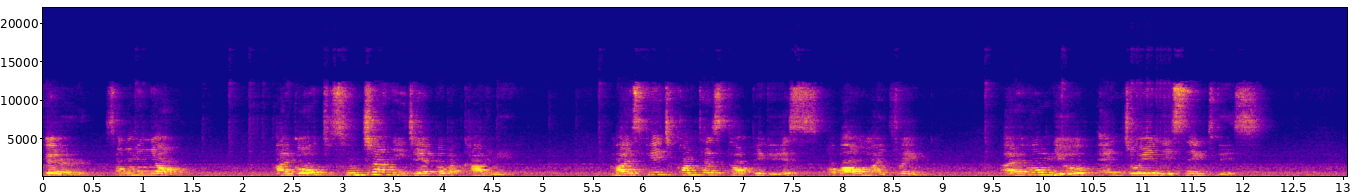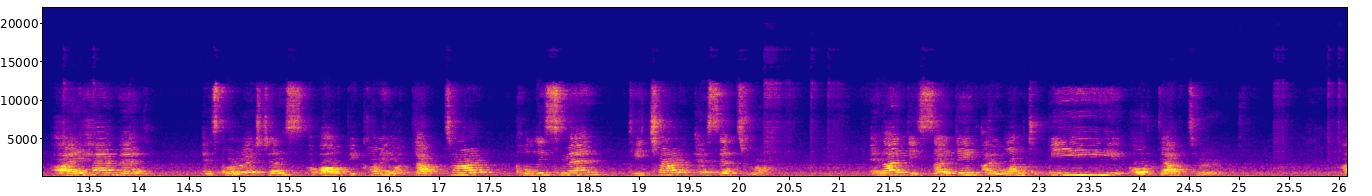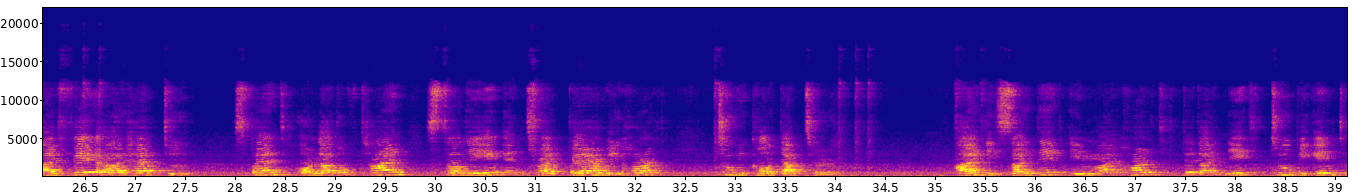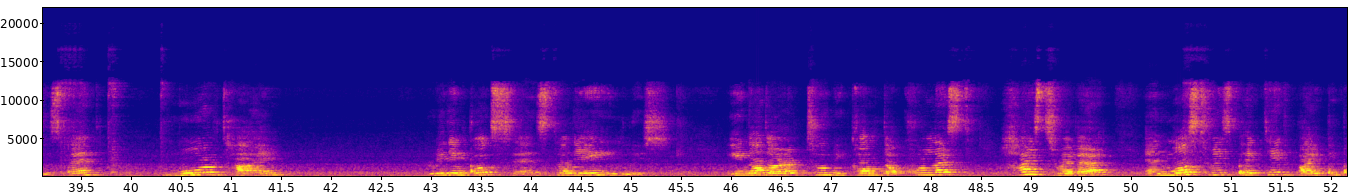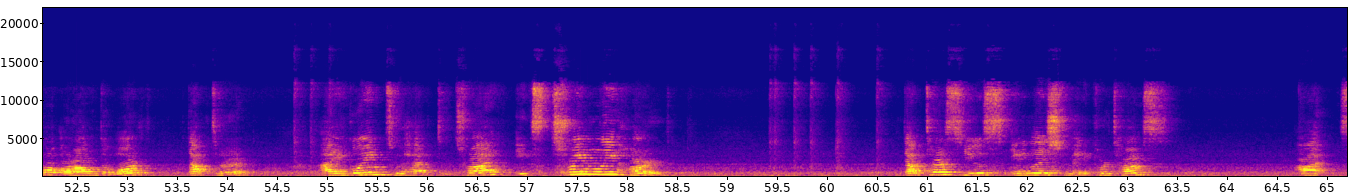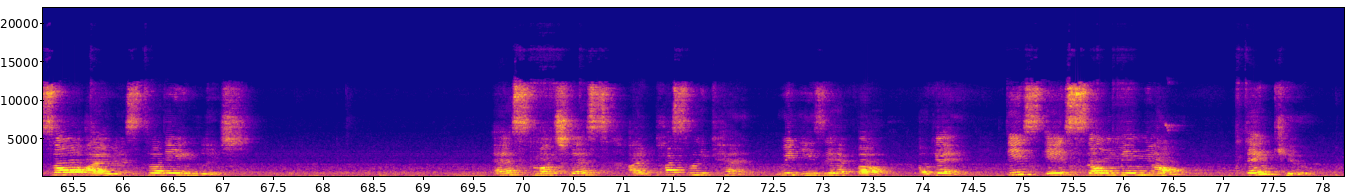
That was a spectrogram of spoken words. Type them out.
6개월 성민영 I go to Suncheon EJF업 Academy. My speech contest topic is about my dream. I hope you enjoy listening to this. I have had aspirations about becoming a doctor, policeman, teacher, etc. And I decided I want to be a doctor. I feel I have to spend a lot of time studying and tried very hard to become a doctor. I decided in my heart that I need to begin to spend more time reading books and studying English in order to become the coolest, highest level, and most respected by people around the world doctor. I'm going to have to try extremely hard. Doctors use English medical terms, I, so I will study English as much as I possibly can with easy help. Again, this is Song Min Young. Thank you.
